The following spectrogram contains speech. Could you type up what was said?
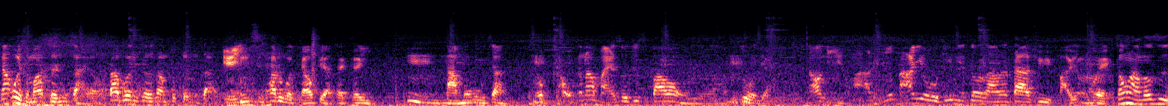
那为什么要登载哦？大部分车上不登载，原因是他如果调表才可以嗯打模糊账。嗯我靠，我跟他买的时候就是八万五了，不做掉。然后你妈，你说哪有？我给你的时候，然后呢，大家去法院会，通常都是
